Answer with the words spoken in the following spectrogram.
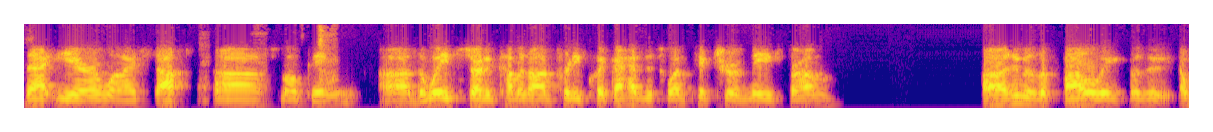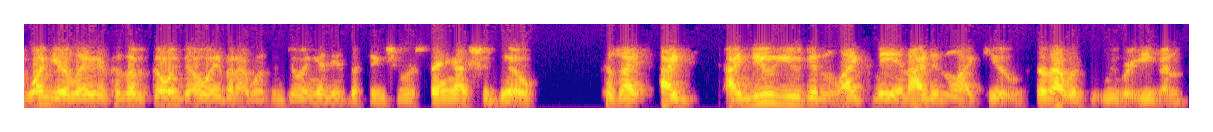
that year when I stopped uh, smoking. Uh, the weight started coming on pretty quick. I have this one picture of me from, uh, I think it was the following, it was a, one year later because I was going to OA, but I wasn't doing any of the things you were saying I should do because I, I, I knew you didn't like me and I didn't like you. So that was, we were even.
